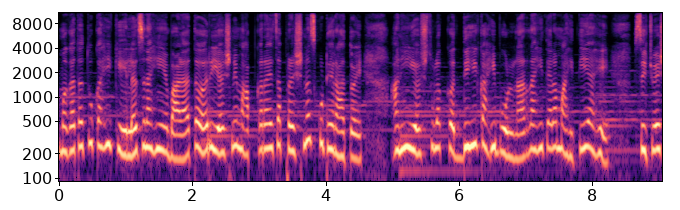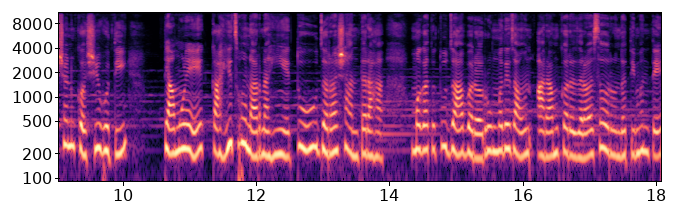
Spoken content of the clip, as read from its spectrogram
मग आता तू काही केलंच नाही आहे बाळा तर यशने माफ करायचा प्रश्नच कुठे राहतोय? आणि यश तुला कधीही काही बोलणार नाही त्याला माहिती आहे. सिच्युएशन कशी होती त्यामुळे काहीच होणार नाहीये. तू जरा शांत राहा. मग आता तू जा बरं. रूममध्ये जाऊन आराम कर जरा असं अरुंधती म्हणते.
